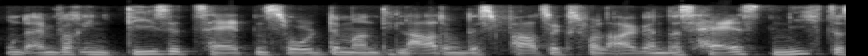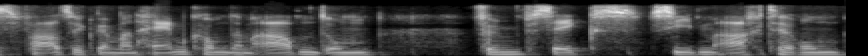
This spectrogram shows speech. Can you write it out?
Und einfach in diese Zeiten sollte man die Ladung des Fahrzeugs verlagern. Das heißt nicht, das Fahrzeug, wenn man heimkommt am Abend um fünf, sechs, sieben, acht herum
